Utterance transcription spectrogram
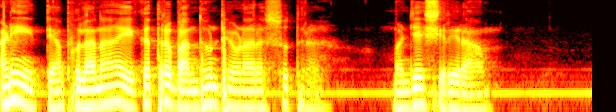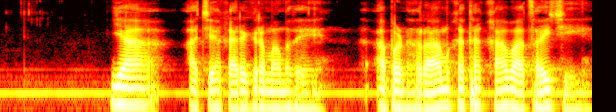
आणि त्या फुलांना एकत्र बांधून ठेवणारं सूत्र म्हणजे श्रीराम. या आजच्या कार्यक्रमामध्ये आपण रामकथा का वाचायची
